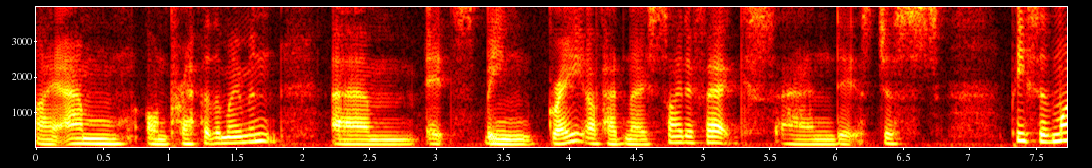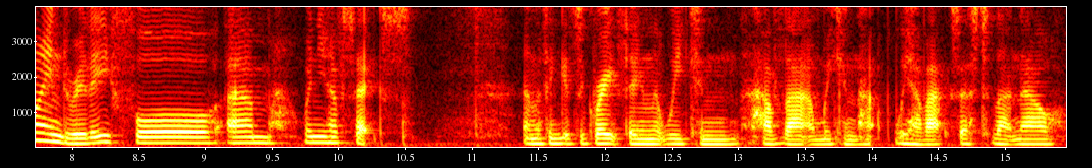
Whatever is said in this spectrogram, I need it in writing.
I am on PrEP at the moment. Um, it's been great. I've had no side effects, and it's just peace of mind, really, for um, when you have sex and I think it's a great thing that we can have that and we can ha- we have access to that now.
